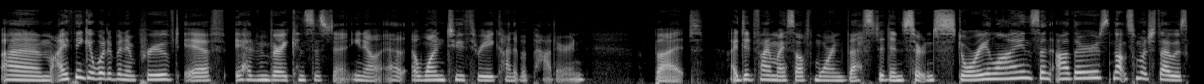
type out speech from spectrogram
Um, I think it would have been improved if it had been very consistent, you know, a, a one, two, three kind of a pattern. But I did find myself more invested in certain storylines than others. Not so much that I was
